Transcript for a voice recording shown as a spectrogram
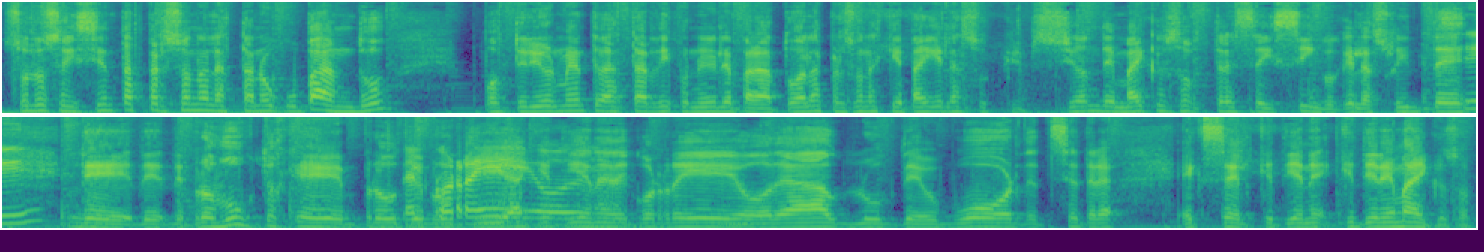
solo 600 personas la están ocupando. Posteriormente va a estar disponible para todas las personas que paguen la suscripción de Microsoft 365, que es la suite de, Sí. de- de- de productos que, produ- de productividad correo, que tiene de- correo, de Outlook, de Word, etcétera, Excel que tiene, que tiene Microsoft.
